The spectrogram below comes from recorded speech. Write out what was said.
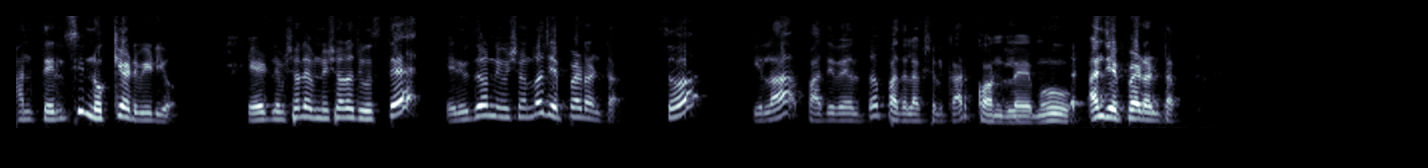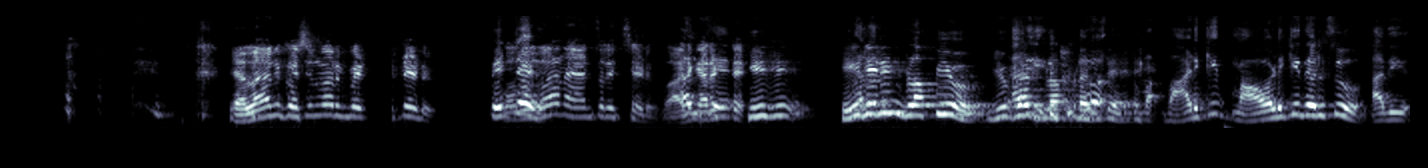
అని తెలిసి నొక్కాడు వీడియో. ఏడు నిమిషాలు ఎనిమిది నిమిషాలు చూస్తే ఎనిమిదో నిమిషంలో చెప్పాడంట. సో ఇలా పదివేలతో పది లక్షల కార్ కొనలేము అని చెప్పాడంట. ఎలా అని క్వశ్చన్ మార్క్ పెట్టాడు? పెట్టాడు. ఆన్సర్ ఇచ్చాడు. వాడు అంతే. కరెక్టే వాడికి మావాడికి తెలుసు. అది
